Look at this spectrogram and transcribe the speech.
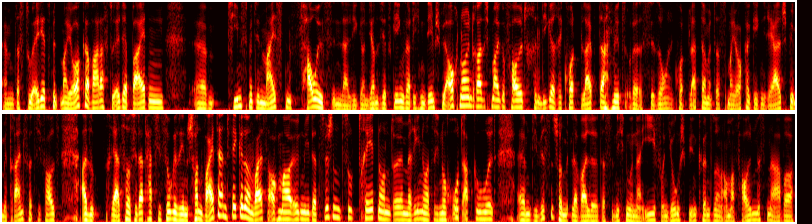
ähm, das Duell jetzt mit Mallorca war das Duell der beiden ähm, Teams mit den meisten Fouls in La Liga und die haben sich jetzt gegenseitig in dem Spiel auch 39 Mal gefoult. Liga-Rekord bleibt da damit, oder das Saisonrekord bleibt damit, dass Mallorca gegen Real spielt mit 43 Fouls. Also Real Sociedad hat sich so gesehen schon weiterentwickelt und weiß auch mal irgendwie dazwischen zu treten und äh, Merino hat sich noch rot abgeholt. Ähm, die wissen schon mittlerweile, dass sie nicht nur naiv und jung spielen können, sondern auch mal faulen müssen, aber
